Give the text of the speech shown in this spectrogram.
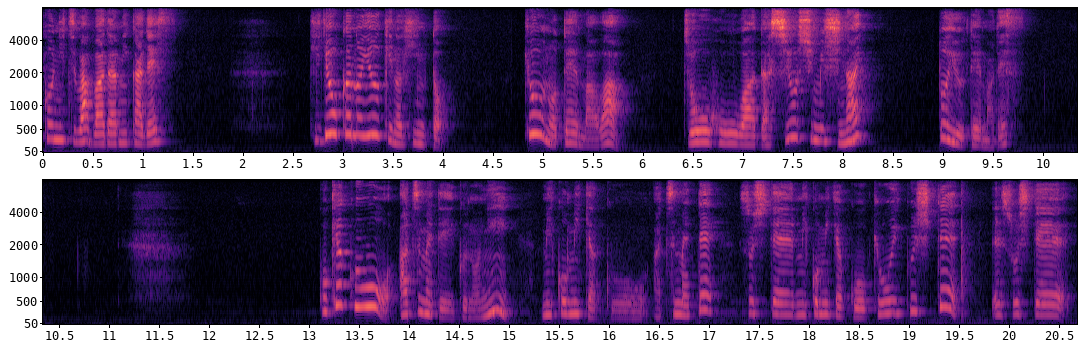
こんにちは、和田美香です。起業家の勇気のヒント。今日のテーマは、情報は出し惜しみしないというテーマです。顧客を集めていくのに、見込み客を集めて、そして見込み客を教育して、そして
